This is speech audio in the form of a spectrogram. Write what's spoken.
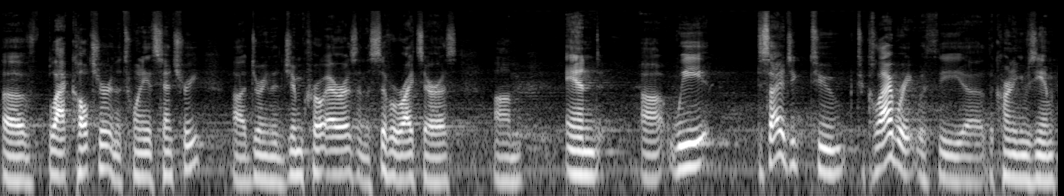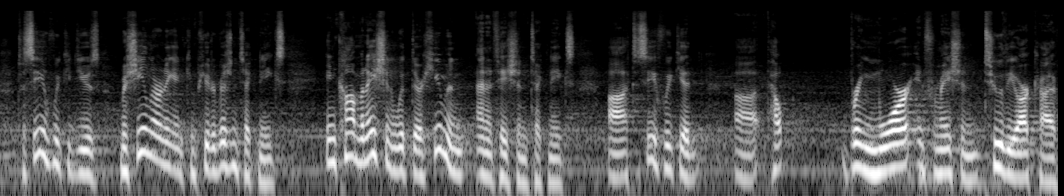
of black culture in the 20th century uh, during the Jim Crow eras and the civil rights eras. Um, and uh, we decided to, to, to, collaborate with the, uh, the Carnegie Museum to see if we could use machine learning and computer vision techniques in combination with their human annotation techniques uh, to see if we could uh, help bring more information to the archive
